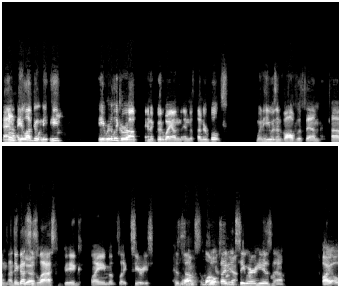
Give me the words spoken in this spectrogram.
And he loved it when he, he he really grew up in a good way on in the Thunderbolts when he was involved with them. Um, I think that's yeah. his last big claim of like series. His long, so I'm longest, excited yeah. to see where he is now. I yeah.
